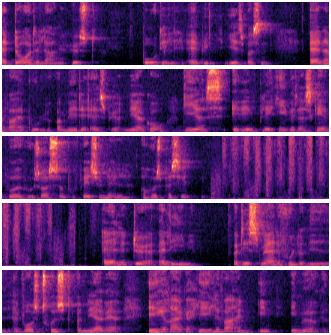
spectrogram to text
af Dorte Lange Høst, Bodil Abil Jespersen, Anna Vejbul og Mette Asbjørn Nergård giver os et indblik i, hvad der sker både hos os som professionelle og hos patienten. Alle dør alene, og det er smertefuldt at vide, at vores trøst og nærvær ikke rækker hele vejen ind i mørket.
